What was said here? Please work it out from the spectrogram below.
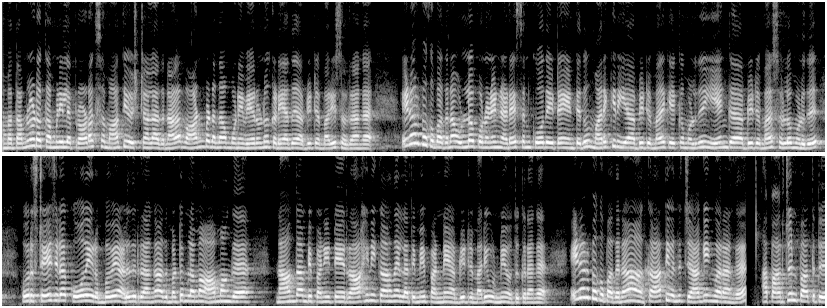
நம்ம தமிழோட கம்பெனியில் ப்ராடக்ட்ஸை மாற்றி வச்சிட்டால அதனால் வான் பண்ண தான் போனேன் வேற ஒன்றும் கிடையாது அப்படின்ற மாதிரி சொல்கிறாங்க இன்னொரு பக்கம் பார்த்தோன்னா உள்ளே போனோடனே நடேசன் கோதைட்டேன் என்கிட்ட எதுவும் மறைக்கிறியா? அப்படின்ற மாதிரி கேட்கும் பொழுது ஏங்க? அப்படின்ற மாதிரி சொல்லும் பொழுது ஒரு ஸ்டேஜில் கோதை ரொம்பவே அழுதுறாங்க அது மட்டும் இல்லாமல் ஆமாங்க நான் தான் அப்படி பண்ணிட்டேன் ராகினிக்காக தான் எல்லாத்தையுமே பண்ணேன் அப்படின்ற மாதிரி உண்மையை ஒத்துக்கிறாங்க இன்னொரு பக்கம் பார்த்தோன்னா கார்த்தி வந்து ஜாகிங் வராங்க. அப்போ அர்ஜுன் பார்த்துட்டு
